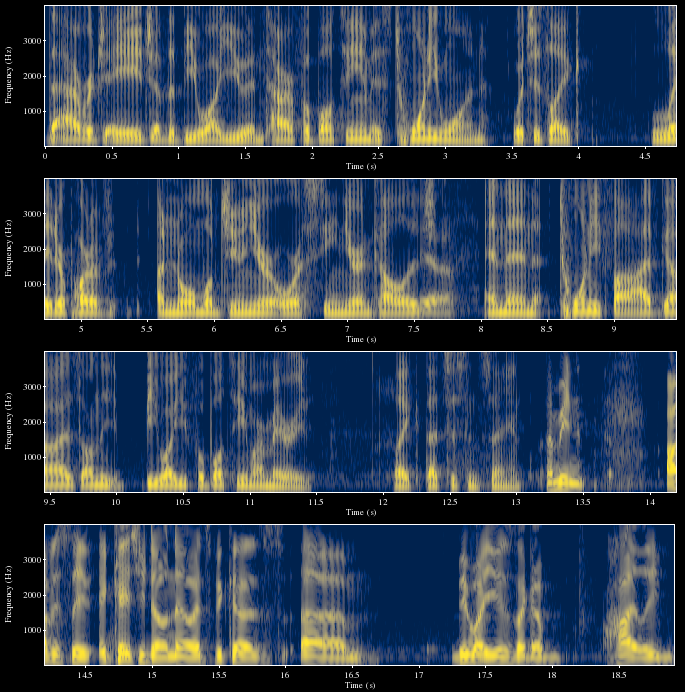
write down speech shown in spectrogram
the average age of the BYU entire football team is 21, which is like later part of a normal junior or a senior in college. Yeah. And then 25 guys on the BYU football team are married. Like that's just insane. I mean, obviously, in case you don't know, it's because um, BYU is like a highly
